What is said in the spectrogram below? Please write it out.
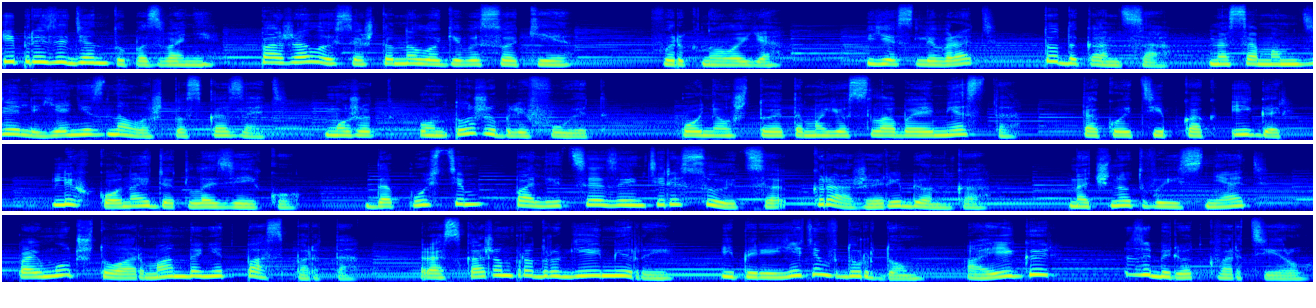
и президенту позвони. Пожалуйся, что налоги высокие», – фыркнула я. Если врать, то до конца. На самом деле я не знала, что сказать. Может, он тоже блефует? Понял, что это мое слабое место? Такой тип, как Игорь, легко найдет лазейку. Допустим, полиция заинтересуется кражей ребенка. Начнут выяснять, поймут, что у Арманда нет паспорта. Расскажем про другие миры и переедем в дурдом, а Игорь заберет квартиру.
